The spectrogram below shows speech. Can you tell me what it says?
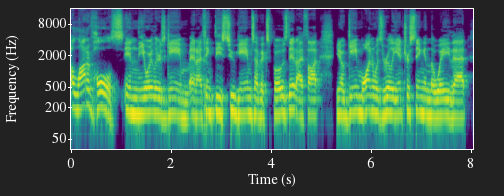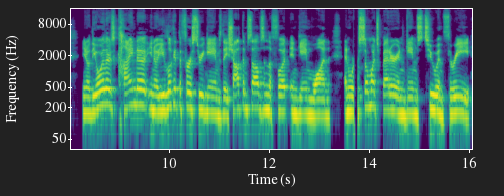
a lot of holes in the Oilers game. And I think these two games have exposed it. I thought, you know, game one was really interesting in the way that you know, the Oilers kind of, you know, you look at the first three games, they shot themselves in the foot in game one and were so much better in games two and three,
